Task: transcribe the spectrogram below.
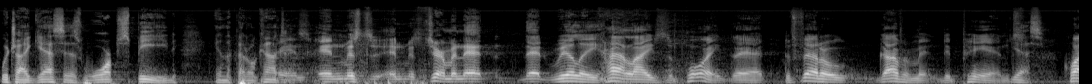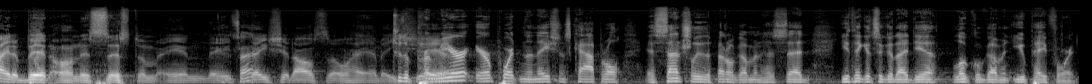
which I guess is warp speed in the federal And, context. and Mr. and Mr. Chairman, that, that really highlights the point that the federal government depends Yes. Quite a bit on this system, and they, That's right. they should also have a To the share. premier airport in the nation's capital, essentially, the federal government has said, you think it's a good idea, local government, you pay for it.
